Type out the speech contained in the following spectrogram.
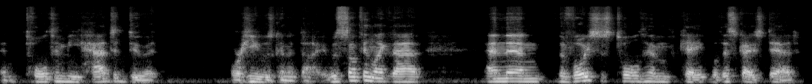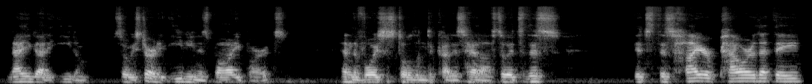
and told him he had to do it or he was going to die. It was something like that. And then the voices told him, okay, well, this guy's dead. Now you got to eat him. So he started eating his body parts and the voices told him to cut his head off. So it's this, it's this higher power that they,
